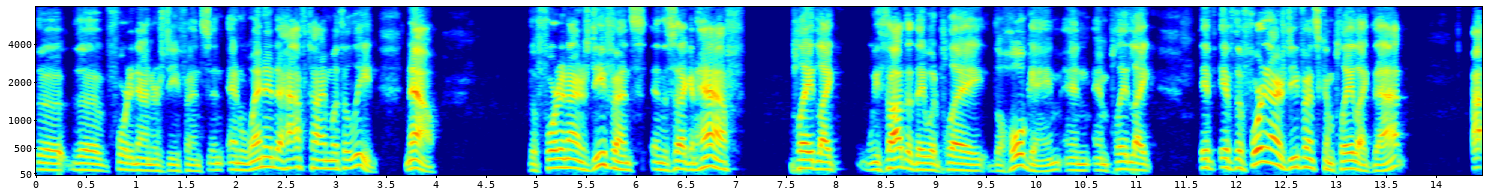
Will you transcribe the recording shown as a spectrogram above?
the the 49ers defense and, and went into halftime with a lead. Now, the 49ers defense in the second half played like we thought that they would play the whole game and and played like if if the 49ers defense can play like that, I,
